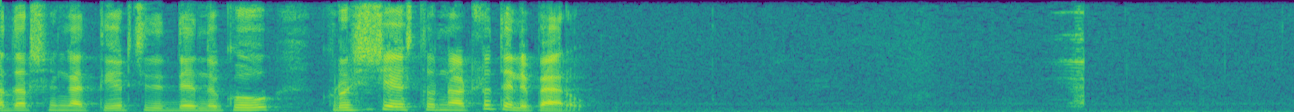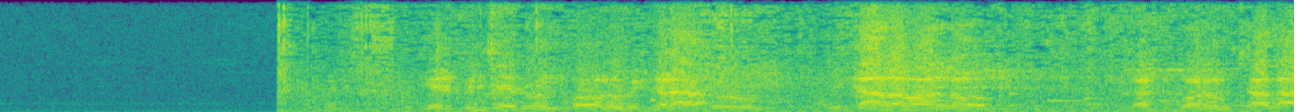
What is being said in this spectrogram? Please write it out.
ఆదర్శంగా తీర్చిదిద్దేందుకు కృషి చేస్తున్నట్లు తెలిపారు. జడ్పీ భవనం ఇక్కడ. వికారాబాద్లో కట్టుకోవడం చాలా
